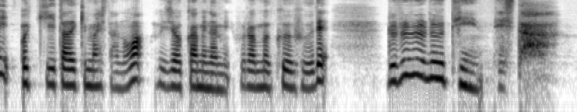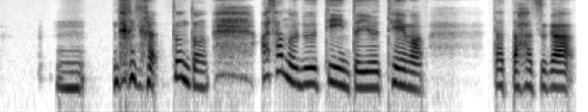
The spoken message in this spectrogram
はい、お聞きいただきましたのは、藤岡みなみ from 空風で、ルルルルーティーンでした。うん、なんか、どんどん朝のルーティーンというテーマだったはずが、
